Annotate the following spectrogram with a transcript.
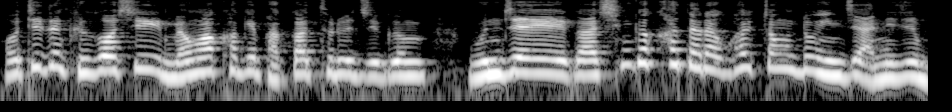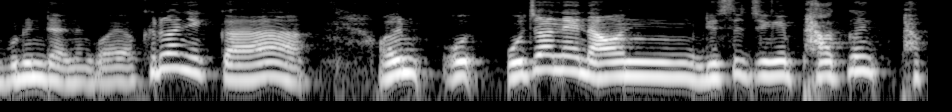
어쨌든 그것이 명확하게 바깥으로 지금 문제가 심각하다라고 할 정도인지 아닌지는 모른다는 거예요. 그러니까 얼, 오, 오전에 나온 뉴스 중에 박은 박,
